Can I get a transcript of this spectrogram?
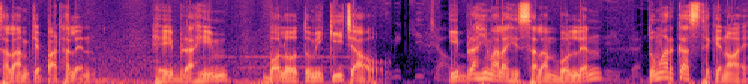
সালামকে পাঠালেন, হে ইব্রাহিম, বলো তুমি কি চাও? ইব্রাহিম আলাহিসাল্লাম বললেন, তোমার কাছ থেকে নয়,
